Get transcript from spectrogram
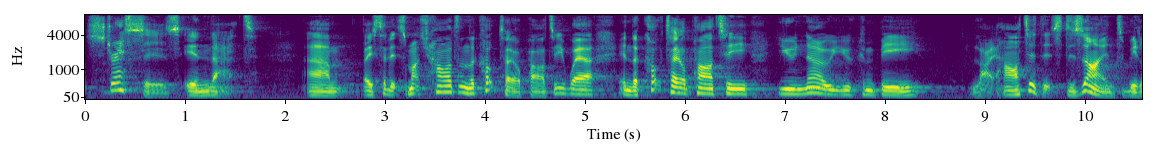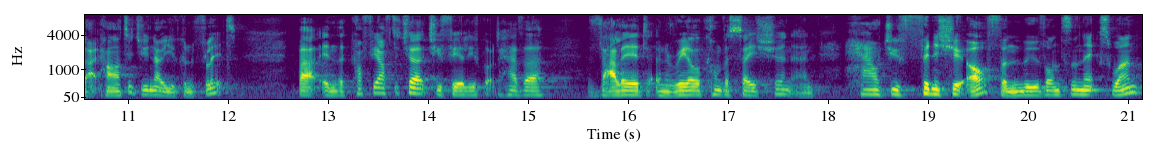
stresses in that. Um, they said it's much harder than the cocktail party, where in the cocktail party, you know you can be light-hearted. It's designed to be light-hearted. You know you can flit. But in the coffee after church, you feel you've got to have a valid and real conversation. And how do you finish it off and move on to the next one?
